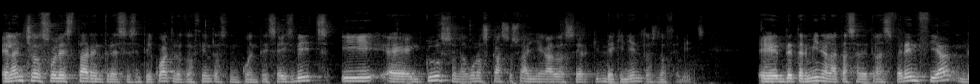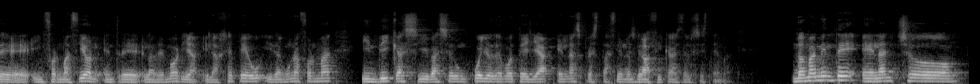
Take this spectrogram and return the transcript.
El ancho suele estar entre 64 y 256 bits e incluso en algunos casos han llegado a ser de 512 bits. Eh, determina la tasa de transferencia de información entre la memoria y la GPU y de alguna forma indica si va a ser un cuello de botella en las prestaciones gráficas del sistema. Normalmente el ancho,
